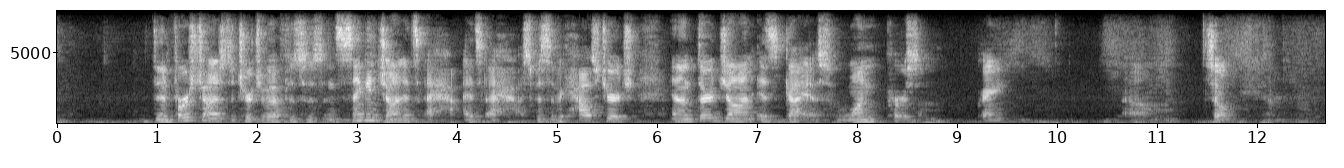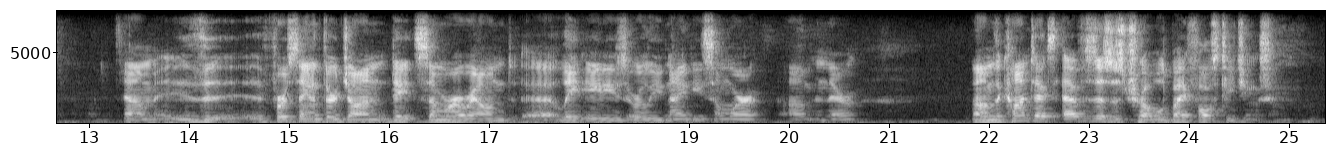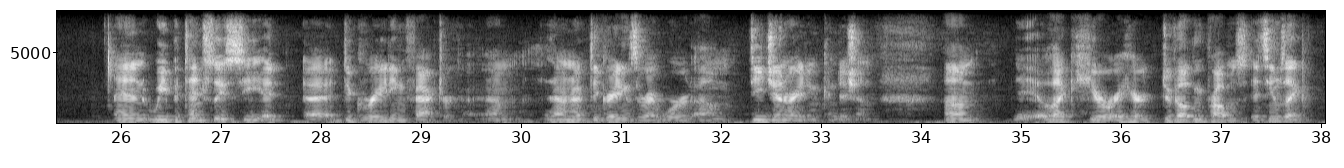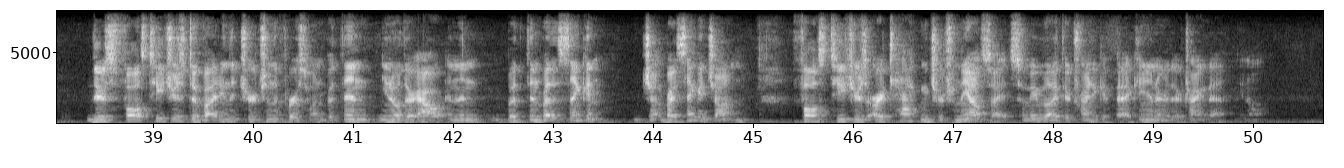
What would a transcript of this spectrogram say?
then First John is the church of Ephesus, and Second John it's a it's a specific house church, and Third John is Gaius, one person. Okay. Um, so, um, the First, Second, and Third John date somewhere around uh, late '80s, early '90s, somewhere um, in there. Um, the context: Ephesus is troubled by false teachings, and we potentially see a, a degrading factor. I don't know if degrading is the right word, um, degenerating condition. Um, like here, right here, developing problems. It seems like there's false teachers dividing the church in the first one, but then you know they're out, and then but then by the second by second John, false teachers are attacking church from the outside. So maybe like they're trying to get back in, or they're trying to you know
